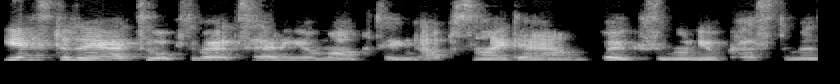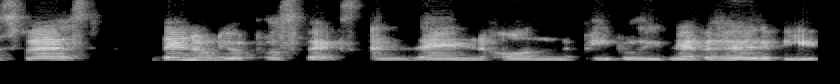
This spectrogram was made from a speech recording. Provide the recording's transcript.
Yesterday, I talked about turning your marketing upside down, focusing on your customers first, then on your prospects, and then on people who've never heard of you.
